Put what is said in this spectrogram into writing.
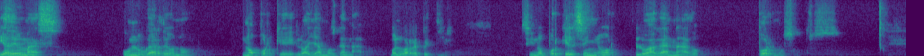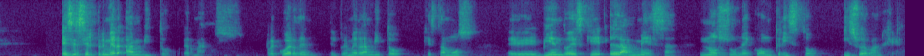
y además un lugar de honor, no porque lo hayamos ganado, vuelvo a repetir, sino porque el Señor lo ha ganado por nosotros. Ese es el primer ámbito, hermanos. Recuerden, el primer ámbito que estamos eh, viendo es que la mesa nos une con Cristo y su Evangelio.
